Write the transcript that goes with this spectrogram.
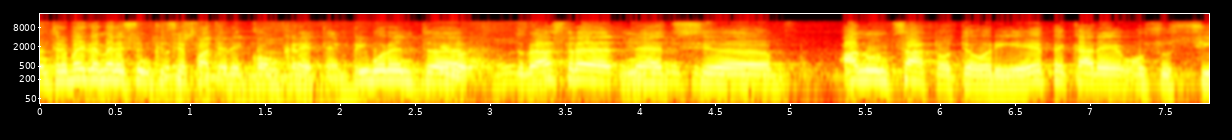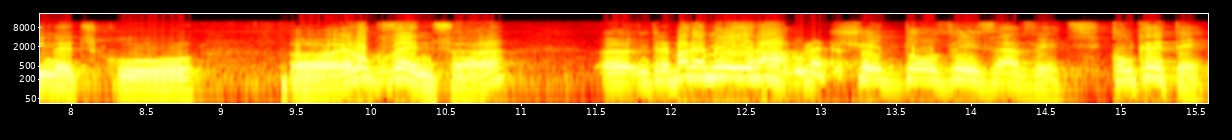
Întrebările mele sunt cât se poate de concrete. În primul rând, dumneavoastră ne-ați uh, anunțat o teorie pe care o susțineți cu uh, elocvență. Uh, întrebarea mea era, Argumente, ce da. dovezi aveți? Concrete.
